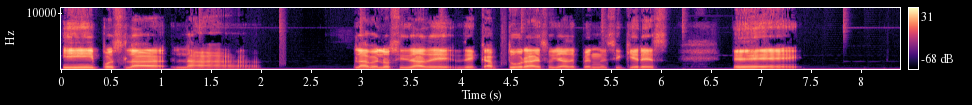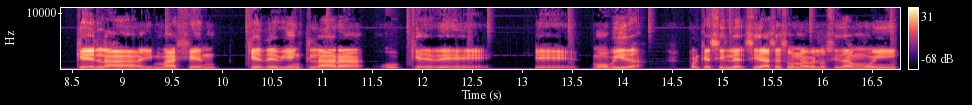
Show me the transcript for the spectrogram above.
Y pues la, la, la velocidad de, captura, eso ya depende si quieres eh, que la imagen quede bien clara o quede eh, movida. Porque si, le, si haces una velocidad muy,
